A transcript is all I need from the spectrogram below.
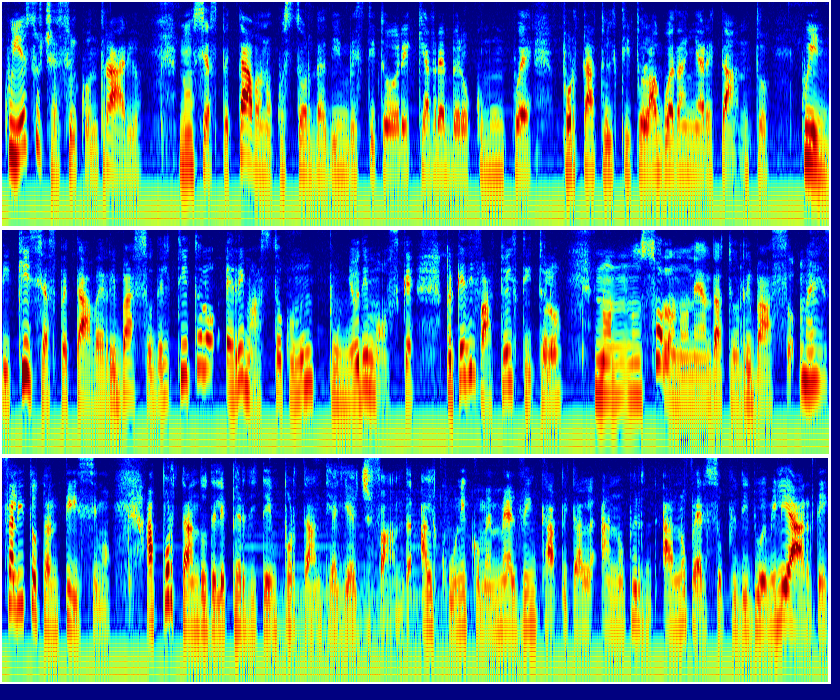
Qui è successo il contrario. Non si aspettavano quest'orda di investitori che avrebbero comunque portato il titolo a guadagnare tanto. Quindi chi si aspettava il ribasso del titolo è rimasto con un pugno di mosche, perché di fatto il titolo non, non solo non è andato in ribasso, ma è salito tantissimo, apportando delle perdite importanti agli hedge fund. Alcuni come Melvin Capital hanno, per, hanno perso più di 2 miliardi,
